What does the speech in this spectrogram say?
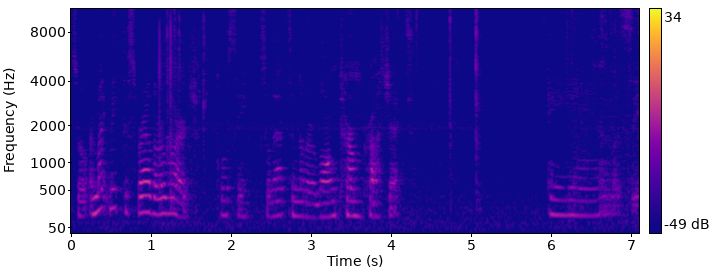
so I might make this rather large. We'll see. So that's another long-term project. And let's see.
